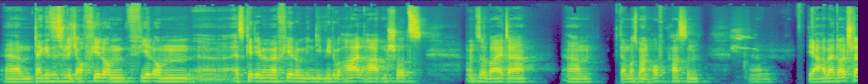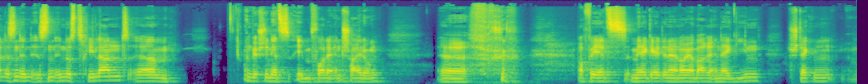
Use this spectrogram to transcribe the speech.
Ähm, da geht es natürlich auch viel um, viel um, äh, es geht eben immer viel um Individualartenschutz und so weiter. Ähm, da muss man aufpassen. Ähm, ja, aber Deutschland ist ein, ist ein Industrieland. Ähm, Und wir stehen jetzt eben vor der Entscheidung, äh, ob wir jetzt mehr Geld in erneuerbare Energien stecken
